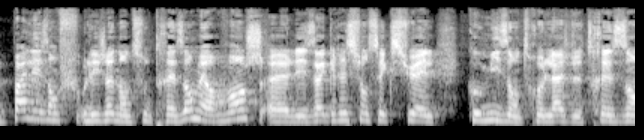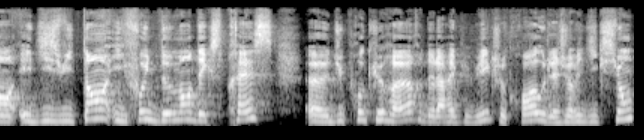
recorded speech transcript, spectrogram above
pas les, jeunes en dessous de 13 ans, mais en revanche, euh, les agressions sexuelles commises entre l'âge de 13 ans et 18 ans, il faut une demande expresse euh, du procureur de la République, je crois, ou de la juridiction,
